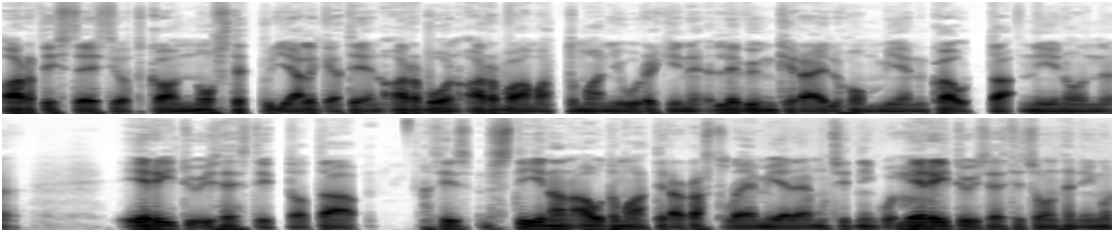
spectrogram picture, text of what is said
artisteista, jotka on nostettu jälkikäteen arvoon arvaamattoman juurikin levynkeräilyhommien kautta, niin on erityisesti, tota, siis Stiinan automaattirakas tulee mieleen, mutta sitten niinku mm. erityisesti se on se niinku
